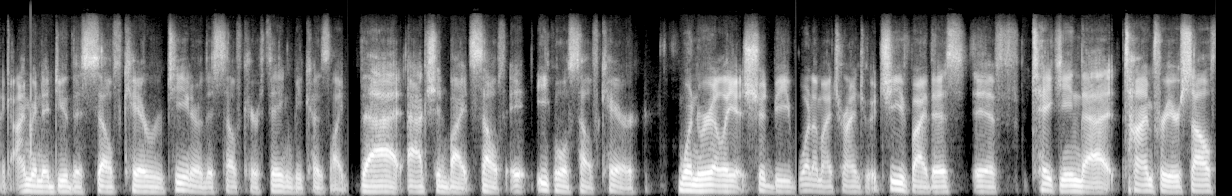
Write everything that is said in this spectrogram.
like I'm going to do this self-care routine or this self-care thing because like that action by itself it equals self-care when really it should be what am i trying to achieve by this if taking that time for yourself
